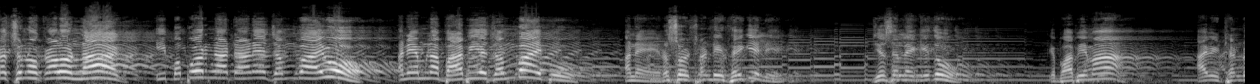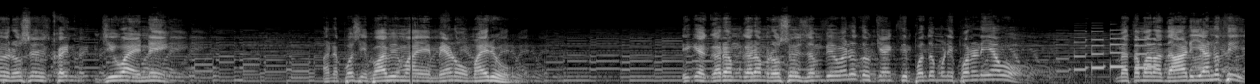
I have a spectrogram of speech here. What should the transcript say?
કચ્છનો કાળો નાગ એ બપોરના ટાણે જમવા આવ્યો. અને એમના ભાભીએ જમવા આપ્યું. અને રસોઈ ઠંડી થઈ ગયેલી. જેસલે કીધું કે, ભાભી માં, આવી ઠંડો રસોઈ ખાઈને જીવાય નહીં. અને પછી ભાભીમાં એ મેણું માર્યું. એ કે, ગરમ ગરમ રસોઈ જમવી હોય ને તો ક્યાંકથી પદમણી પરણી આવો? મેં તમારા દાડિયા નથી.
